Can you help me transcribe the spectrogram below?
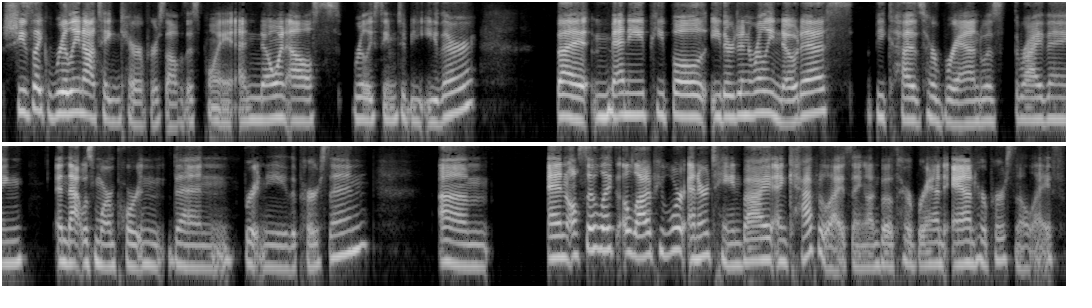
she's like really not taking care of herself at this point, and no one else really seemed to be either. But many people either didn't really notice because her brand was thriving and that was more important than Britney the person. Um, and also, like a lot of people were entertained by and capitalizing on both her brand and her personal life,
